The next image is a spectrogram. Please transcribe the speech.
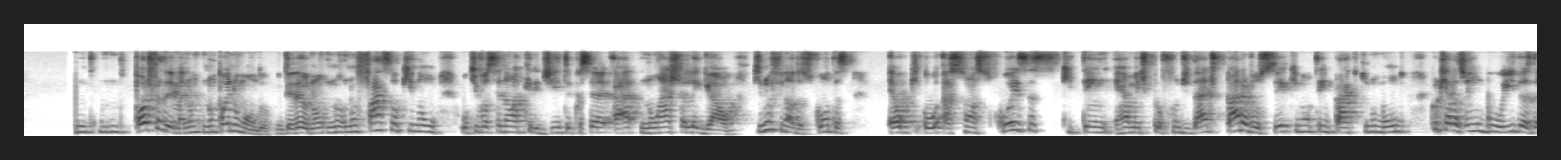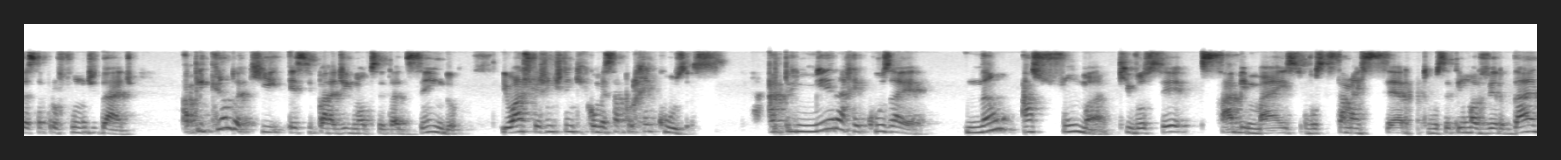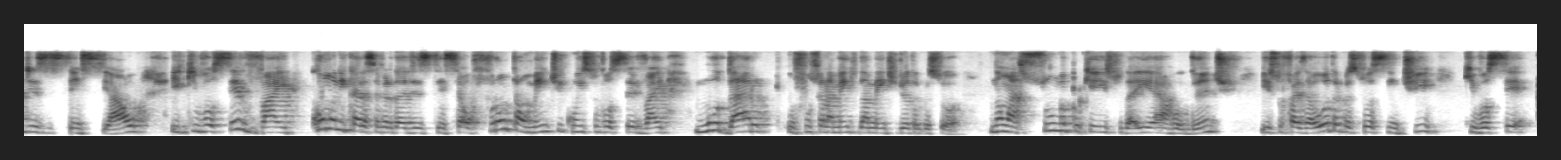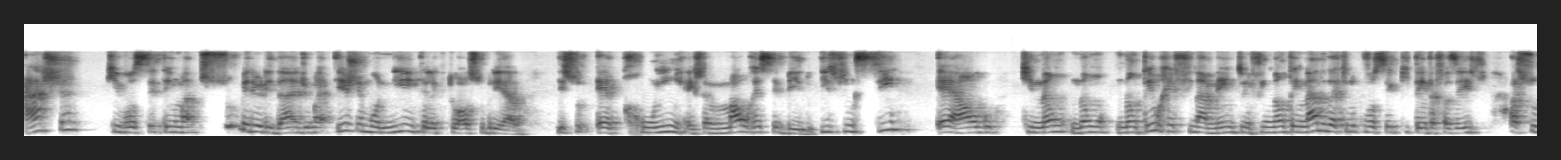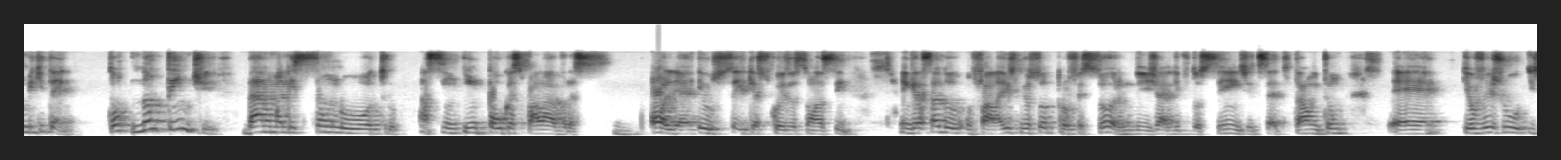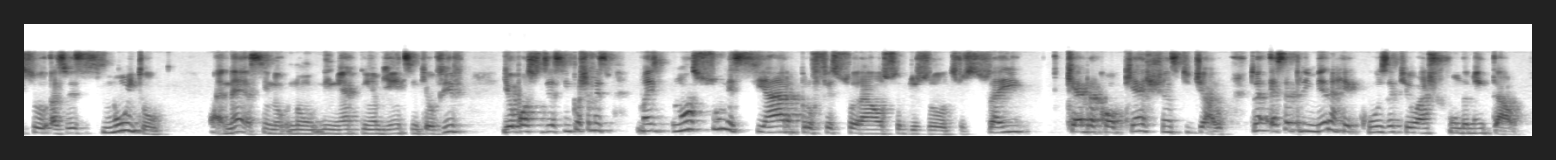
Pode fazer, mas não, não põe no mundo, entendeu? Não, não, não, faça o que, não, o que você não acredita, que você não acha legal. Que no final das contas é o que, são as coisas que têm realmente profundidade para você que não tem impacto no mundo, porque elas vêm imbuídas dessa profundidade. Aplicando aqui esse paradigma que você está dizendo, eu acho que a gente tem que começar por recusas. A primeira recusa é não assuma que você sabe mais, você está mais certo, você tem uma verdade existencial e que você vai comunicar essa verdade existencial frontalmente e com isso você vai mudar o, o funcionamento da mente de outra pessoa. Não assuma porque isso daí é arrogante, isso faz a outra pessoa sentir que você acha que você tem uma superioridade, uma hegemonia intelectual sobre ela. Isso é ruim, isso é mal recebido. Isso em si é algo que não, não, não tem o refinamento, enfim, não tem nada daquilo que você que tenta fazer isso assume que tem. Então, não tente dar uma lição no outro, assim, em poucas palavras. Olha, eu sei que as coisas são assim. É engraçado falar isso, porque eu sou professor e já livre docente, etc. Tal, então, é, eu vejo isso, às vezes, muito, né, assim, no, no, em ambientes em que eu vivo, e eu posso dizer assim, poxa, mas, mas não assume esse ar professoral sobre os outros. Isso aí quebra qualquer chance de diálogo. Então, essa é a primeira recusa que eu acho fundamental.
